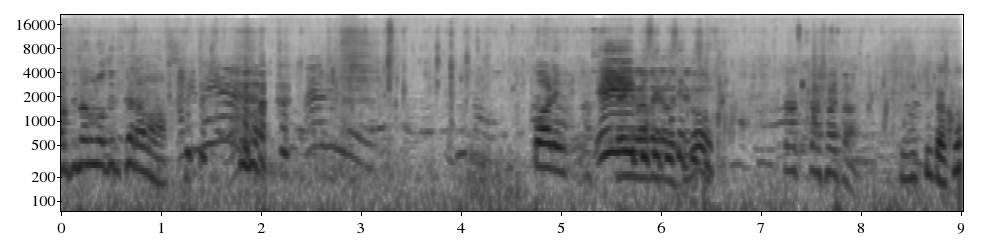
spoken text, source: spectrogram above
অরিজিনাল নদীর ফেরা মাছ। পরে। এই পিছে পিছে পিছে। টাটকা শয়তান। কি কাকু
